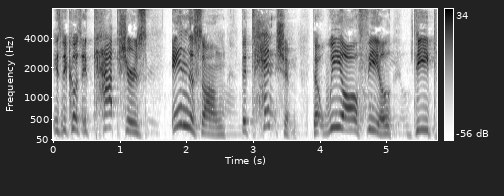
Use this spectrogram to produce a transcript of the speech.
is because it captures in the song the tension that we all feel deep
